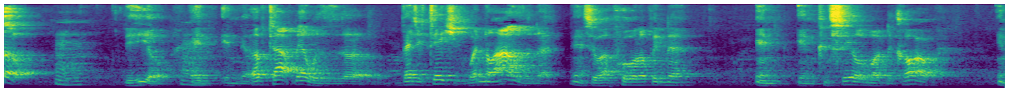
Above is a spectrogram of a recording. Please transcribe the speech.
up mm-hmm. the hill, mm-hmm. and, and up top there was uh, vegetation, wasn't no houses or nothing. And so I pulled up in there in in concealed the car in,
